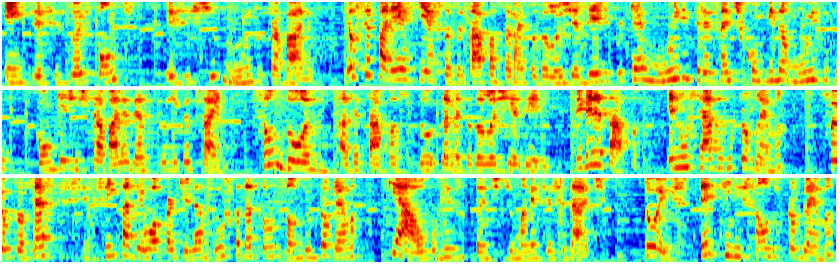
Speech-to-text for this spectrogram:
Entre esses dois pontos, existe muito trabalho. Eu separei aqui essas etapas da metodologia dele porque é muito interessante e combina muito com, com, o que a gente trabalha dentro do Legal Design. São 12 as etapas do, da metodologia dele. Primeira etapa: enunciado do problema foi o processo que se desencadeou a partir da busca da solução de um problema, que é algo resultante de uma necessidade. 2. Definição do problema.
